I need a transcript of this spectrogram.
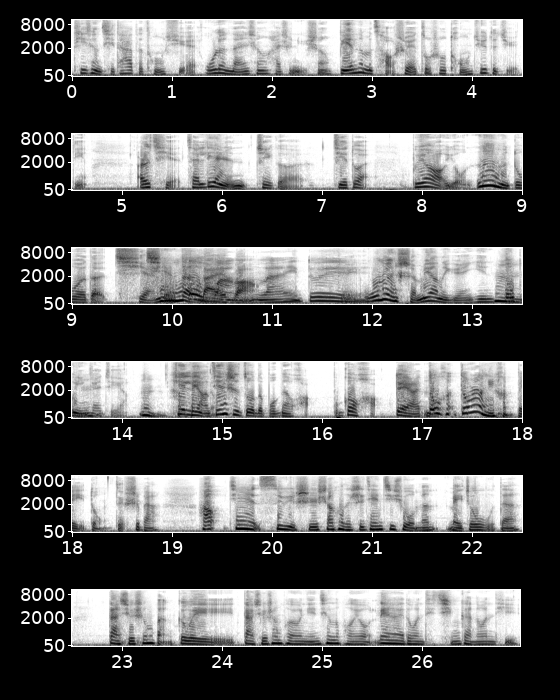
提醒其他的同学，无论男生还是女生，别那么草率做出同居的决定，而且在恋人这个阶段，不要有那么多的钱的来往。来，对对，无论什么样的原因，都不应该这样。嗯，这两件事做的不够好，不够好。对啊，都很都让你很被动，对是吧？好，今日思雨时，稍后的时间继续我们每周五的大学生版。各位大学生朋友、年轻的朋友，恋爱的问题、情感的问题，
